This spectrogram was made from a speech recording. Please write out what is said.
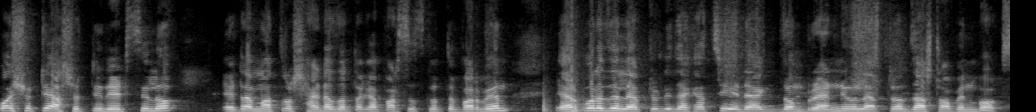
পঁয়ষট্টি আষট্টি রেট ছিল। এটা মাত্র ষাট হাজার টাকা পারচেস করতে পারবেন। এরপরে যে ল্যাপটপটি দেখাচ্ছি, এটা একদম brand new laptop just open box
